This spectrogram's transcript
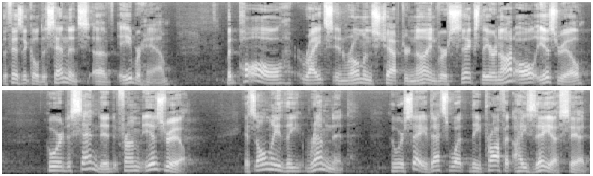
the physical descendants of Abraham. But Paul writes in Romans chapter 9, verse 6 they are not all Israel who are descended from Israel. It's only the remnant who are saved. That's what the prophet Isaiah said.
